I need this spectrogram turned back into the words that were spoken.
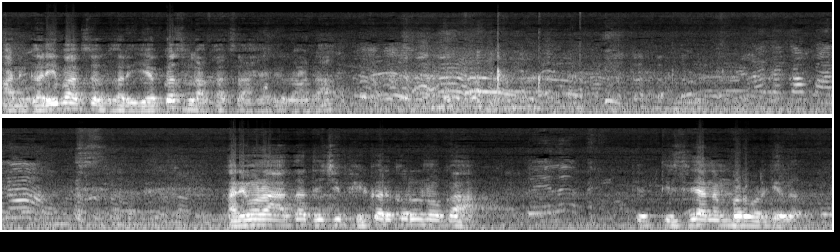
आणि गरीबाचं घर एकच लाखाचं आहे रे राणा. आणि म्हणून आता त्याची फिकर करू नका. ते तिसऱ्या नंबरवर गेलं.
